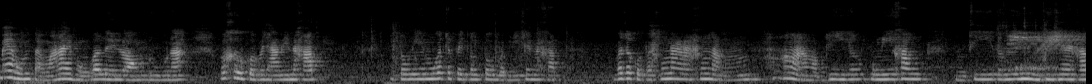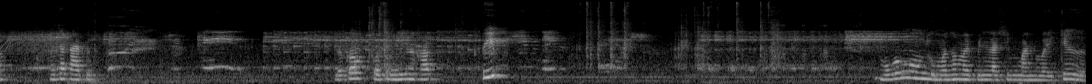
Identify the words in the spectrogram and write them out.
แม่ผมสั่งมาให้ผมก็เลยลองดูนะ ก็คือกดไปทางนี้นะครับ ตรงนี้มันก็จะเป็นตรงๆแบบนี้ใช่ไหมครับ ก็จะกดไปข้างหน้าข้างหลังข้างหลังสองทีตรงนี้ข้างหนึ่งทีตรงนี้หนึ่งทีใช่ไหมครับมันจะกลายเป็นแล้วก็กดตรงนี้นะครับ ปิ๊บ ผมก็งงอยู่มันทำไมเป็นราชิงมันไวเจอร์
